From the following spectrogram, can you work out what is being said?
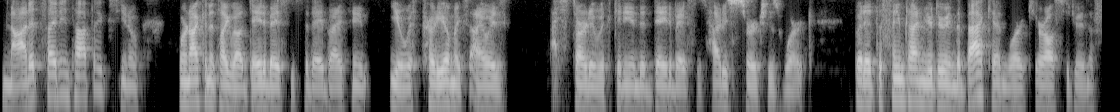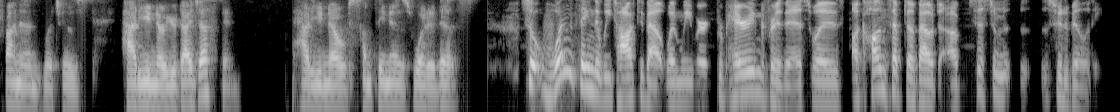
not exciting topics. You know, we're not going to talk about databases today, but I think, you know, with proteomics, I always, I started with getting into databases. How do searches work? But at the same time, you're doing the back end work, you're also doing the front end, which is how do you know you're digesting? How do you know something is what it is? So one thing that we talked about when we were preparing for this was a concept about uh, system suitability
